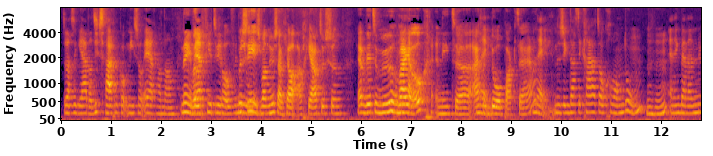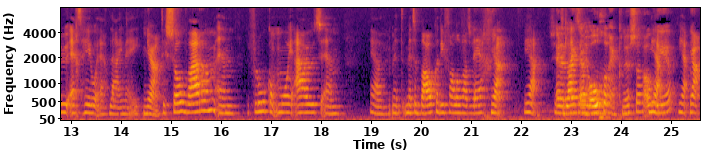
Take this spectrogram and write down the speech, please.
Toen dacht ik, ja, dat is eigenlijk ook niet zo erg. Want dan Nee, want, verf je het weer overnieuw. precies. Want nu zat je al acht jaar tussen hè, witte muren waar Ja. je ook niet eh, eigenlijk Nee. doorpakte, hè? Nee, dus ik dacht, ik ga het ook gewoon doen. Mhm. En ik ben er nu echt heel erg blij mee. Ja. Het is zo warm en de vloer komt mooi uit. En ja, met, met de balken die vallen wat weg. ja. Ja. dus En het lijkt er hoger mooi. en knusser ook Ja. weer. Ja. Ja.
